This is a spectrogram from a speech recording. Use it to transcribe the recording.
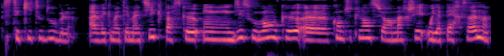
c'était qui tout double avec mathématiques parce que on dit souvent que euh, quand tu te lances sur un marché où il y a personne,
